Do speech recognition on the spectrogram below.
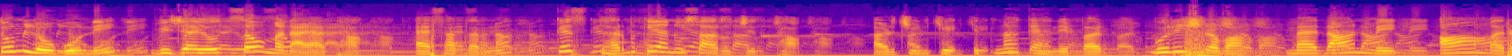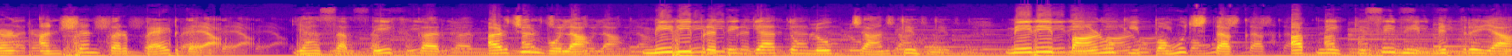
तुम लोगों ने विजयोत्सव मनाया था। ऐसा करना किस धर्म के अनुसार उचित था? अर्जुन के इतना कहने पर बुरी श्रवा मैदान में आमरण अनशन पर बैठ गया। यह सब देखकर अर्जुन बोला, मेरी प्रतिज्ञा तुम लोग जानते हो। मेरे बाणों की पहुँच तक अपने किसी भी मित्र या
